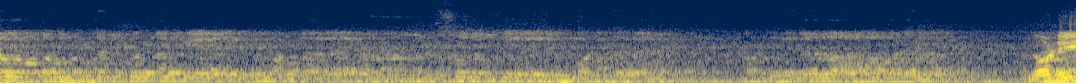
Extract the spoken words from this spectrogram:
ಅವರು ತಮ್ಮ ಇಷ್ಟಕ್ಕೆ ಬಂದಂಗೆ ಇದು ಮಾಡ್ತಾರೆ ನಡೆಸೋದಕ್ಕೆ ಇದು ಮಾಡ್ತಾರೆ ಏನೆಲ್ಲ ನೋಡಿ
